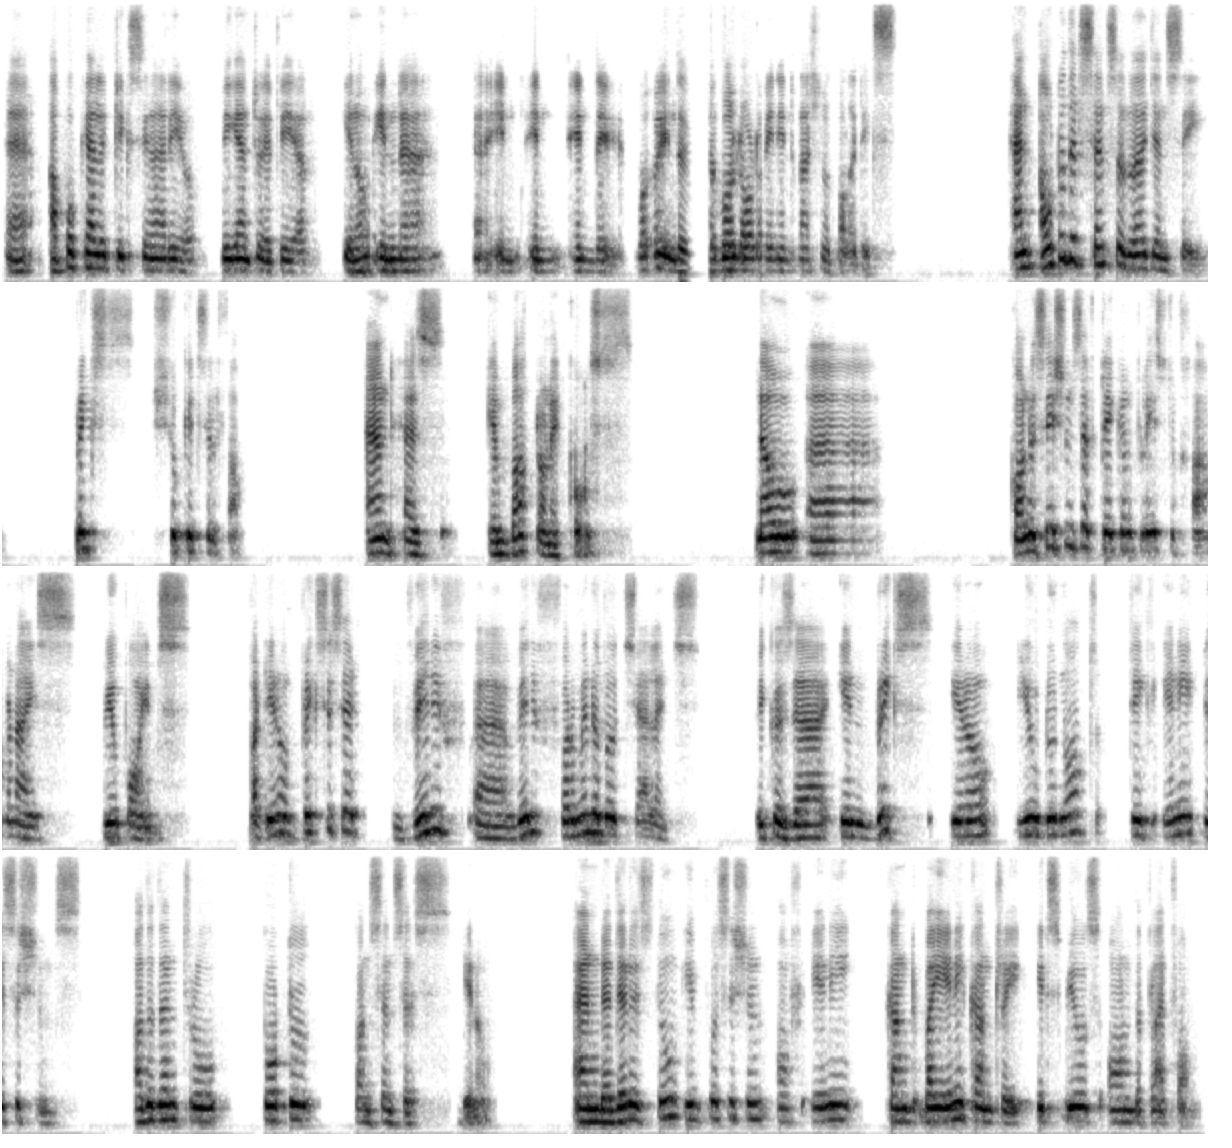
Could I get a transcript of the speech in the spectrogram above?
uh, apocalyptic scenario began to appear, you know, in uh, in in in the in the world order in international politics, and out of that sense of urgency, BRICS shook itself up and has embarked on a course. Now, uh, conversations have taken place to harmonize viewpoints, but you know, BRICS is a very, uh, very formidable challenge because uh, in BRICS, you know, you do not take any decisions other than through total consensus, you know and there is no imposition of any by any country its views on the platform.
